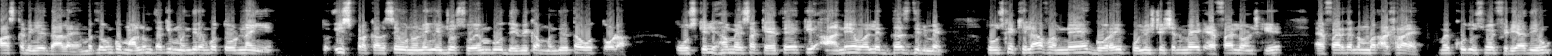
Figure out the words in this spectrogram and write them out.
पास करने के लिए डाला है। मतलब उनको मालूम था कि मंदिर हमको तोड़ना ही है। तो इस प्रकार से उन्होंने ये जो स्वयंभू देवी का मंदिर था, वो तोड़ा। तो उसके लिए हम ऐसा कहते हैं कि आने वाले दस दिन में तो उसके खिलाफ हमने गोराई पुलिस स्टेशन में एक एफ़ लॉन्च की है एफ़ का नंबर अठारह है। मैं खुद उसमें फिरियादी हूँ।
